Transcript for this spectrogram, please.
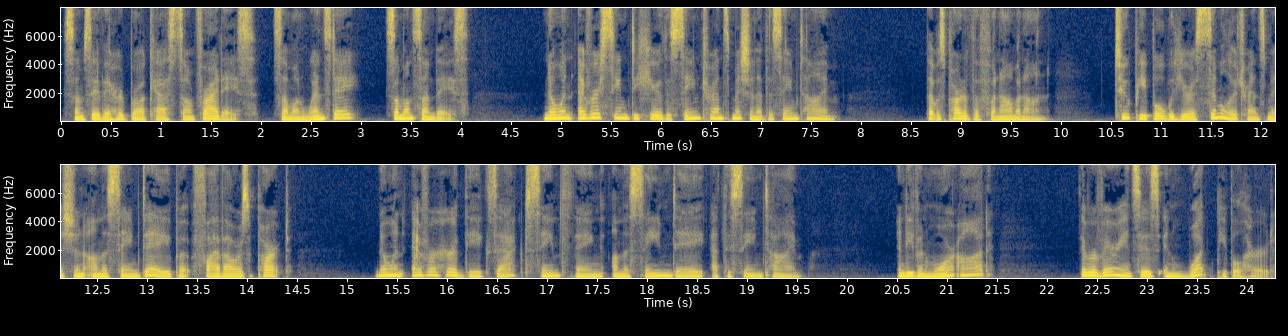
some say they heard broadcasts on Fridays, some on Wednesday, some on Sundays. No one ever seemed to hear the same transmission at the same time. That was part of the phenomenon. Two people would hear a similar transmission on the same day, but five hours apart. No one ever heard the exact same thing on the same day at the same time. And even more odd, there were variances in what people heard.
